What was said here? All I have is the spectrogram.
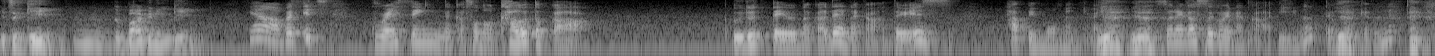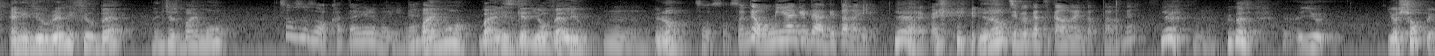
it's a game, the bargaining game. Yeah, but it's great thing なんかその買うとか売るっていう中でなんか there is happy moment, right? Yeah, yeah. それがすごいなんかいいなって思うけどね。 And, and if you really feel bad, then just buy more. そうそうそう買ってあげればいいね。 Buy more. But at least get your value. うん。 You know. そうそう。それでお土産であげたらいいよ。 Yeah. 誰かに。 You know. 自分が使わないんだったらね。 Yeah. Because you you're shopping,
